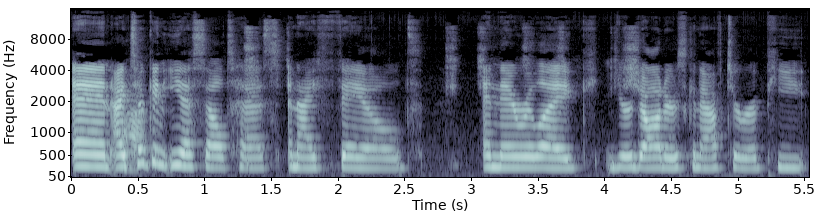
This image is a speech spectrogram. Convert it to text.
And I Wow. took an ESL test and I failed. And they were like, Your daughter's gonna have to repeat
